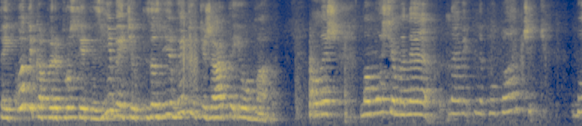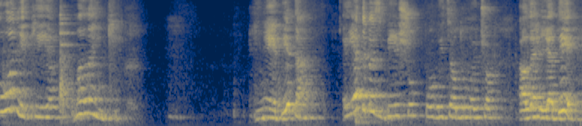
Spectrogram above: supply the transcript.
та й котика перепросити злі за злі витівки, жарти і обмани. Але ж мамуся мене навіть не побачить, бо вон який я маленький. Ні, біда. Я тебе збільшу, пообіцяв думаючок. Але гляди,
